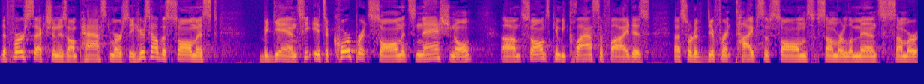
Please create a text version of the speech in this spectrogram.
the first section is on past mercy. Here's how the psalmist begins. It's a corporate psalm, it's national. Um, psalms can be classified as uh, sort of different types of psalms. Some are laments, some are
